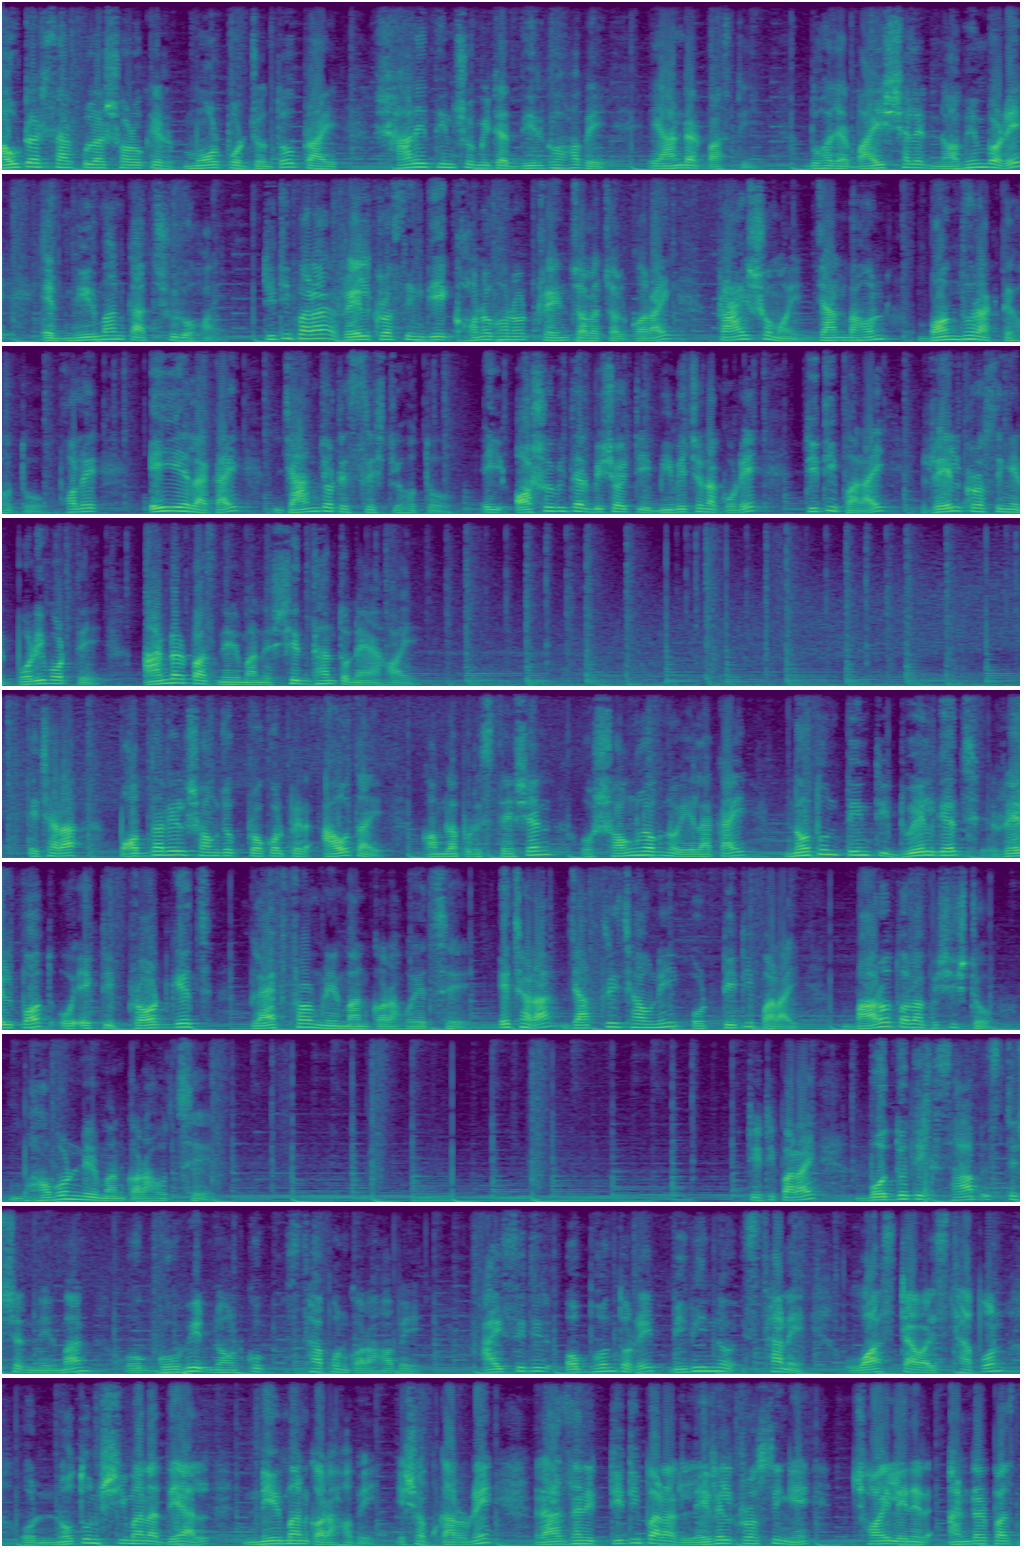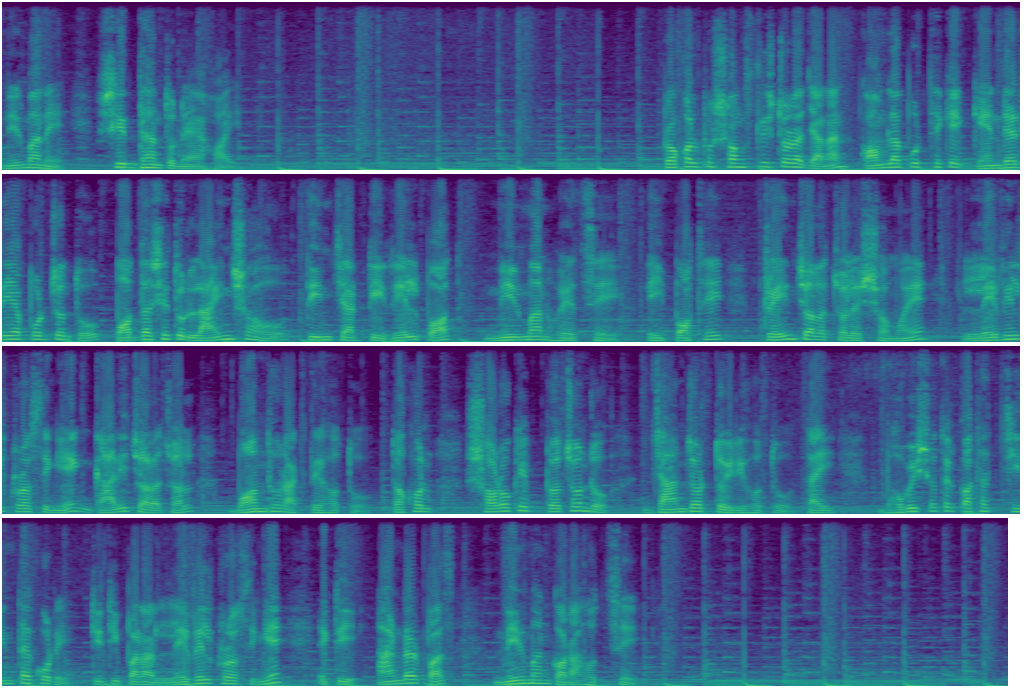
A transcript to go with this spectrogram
আউটার সার্কুলার সড়কের মোড় পর্যন্ত প্রায় সাড়ে তিনশো মিটার দীর্ঘ হবে এই আন্ডারপাসটি দু হাজার বাইশ সালের নভেম্বরে এর নির্মাণ কাজ শুরু হয়। টিটিপাড়া রেল ক্রসিং দিয়ে ঘন ঘন ট্রেন চলাচল করায় প্রায় সময় যানবাহন বন্ধ রাখতে হতো। ফলে এই এলাকায় যানজটের সৃষ্টি হতো। এই অসুবিধার বিষয়টি বিবেচনা করে টিটিপাড়ায় রেল ক্রসিংয়ের পরিবর্তে আন্ডারপাস নির্মাণের সিদ্ধান্ত নেওয়া হয়। এছাড়া পদ্মা রেল সংযোগ প্রকল্পের আওতায় কমলাপুর স্টেশন ও সংলগ্ন এলাকায় নতুন তিনটি ডুয়েল গেজ, রেলপথ ও একটি ব্রড গেজ প্ল্যাটফর্ম নির্মাণ করা হয়েছে। এছাড়া যাত্রী ছাউনি ও টিটিপাড়ায় বারো তলা বিশিষ্ট ভবন নির্মাণ করা হচ্ছে। টিটিপাড়ায় বৈদ্যুতিক সাব স্টেশন নির্মাণ ও গভীর নলকূপ স্থাপন করা হবে। আইসিটির অভ্যন্তরে বিভিন্ন স্থানে ওয়াচ টাওয়ার স্থাপন ও নতুন সীমানা দেয়াল নির্মাণ করা হবে। এসব কারণে রাজধানীর টিটিপাড়ার লেভেল ক্রসিংয়ে ছয় লেনের আন্ডারপাস নির্মাণে সিদ্ধান্ত নেওয়া হয়। প্রকল্প সংশ্লিষ্টরা জানান, কমলাপুর থেকে গেন্ডারিয়া পর্যন্ত পদ্মা সেতুর লাইন সহ তিন চারটি রেলপথ নির্মাণ হয়েছে। এই পথে ট্রেন চলাচলের সময়ে লেভেল ক্রসিংয়ে গাড়ি চলাচল বন্ধ রাখতে হতো। তখন সড়কে প্রচণ্ড যানজট তৈরি হতো। তাই ভবিষ্যতের কথা চিন্তা করে টিটিপাড়া লেভেল ক্রসিংয়ে একটি আন্ডারপাস নির্মাণ করা হচ্ছে।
